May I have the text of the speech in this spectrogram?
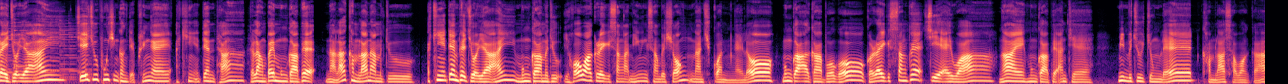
ไรจ่อยาไอเจจูพุงชิงกังเดพริงไงอคิงเอเตนทากำลังไปมุงกาเพนาลาคำลานามาดูอคิงเอเตนเพจ่อยาไอมุงกามาดูยโฮวาเกรกสังอามิงมิงสังเปชองนันชกวนไงลอมุงกาอากาโบโกกรกสังเพเจไอวาไงมุงกาเพอันเท มิมจูจุงเลดคำลาสาวกา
